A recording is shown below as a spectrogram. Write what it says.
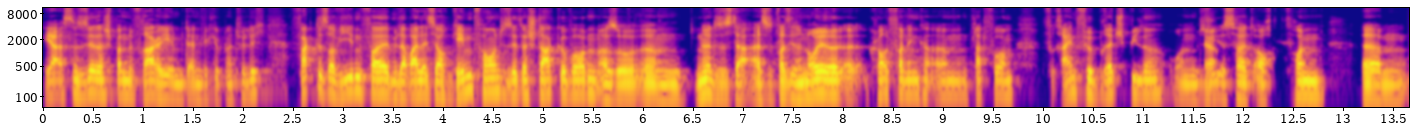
Ja, ist eine sehr, sehr spannende Frage hier mit der Entwicklung natürlich. Fakt ist auf jeden Fall, mittlerweile ist ja auch GameFound sehr, sehr stark geworden. Also, ähm, ne, das ist da also quasi eine neue äh, Crowdfunding-Plattform ähm, rein für Brettspiele und ja. die ist halt auch von ähm,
